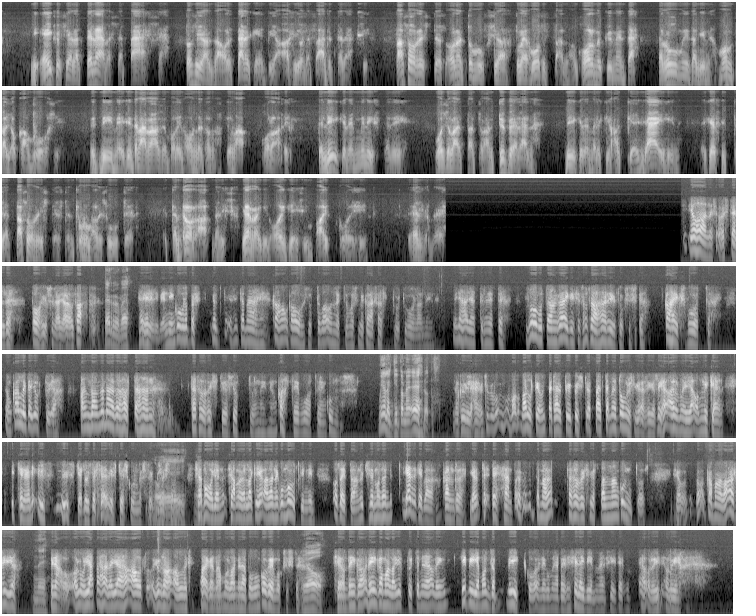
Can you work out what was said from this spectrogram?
Niin eikö siellä terävässä päässä tosiaankaan ole tärkeimpiä asioita päätettäväksi? Tasoristeysonnettomuuksia tulee vuosittain noin 30 ja ruumiitakin monta joka vuosi nyt viimeisin tämä Raasepolin onneton junakolari. Se liikenneministeri voisi laittaa tämän typerän liikennemerkkihankkeen jäihin ja keskittyä tasoristeysten turvallisuuteen, että verorahat menisivät kerrankin oikeisiin paikkoihin. Terve. Johannes olisi tältä pohjoisrajalta. Terve. Terve. Niin kuulepas nyt tämä kauhistuttava onnettomuus, mikä sattuu tuolla, niin minä ajattelen, että luovutaan kaikista sotaharjoituksista kahdeksi vuotta. Ne on kalliita juttuja. Pannaan nämä rahat tähän tasoristeysjuttuun, niin ne on kahteen vuoteen kunnossa. Mielenkiintoinen ehdotus. No kyllähän nyt valtion täytyy pystyä päättämään tuommoisia asioita. Siihen armeija on mikään itsenäinen yh- yhtälö tässä yhteiskunnassa. No ei, samojen, samoillakin aivan niin kuin muutkin, niin otetaan nyt semmoinen järkevä kanta ja te- tehdään tämä tasollisesti pannaan kuntoon. Se on kamala asia. Niin. Minä olen ollut jää vähällä jää auto, juna alle aikanaan mulla minä puhun kokemuksesta. Joo. Se on niin, niin kamala juttu, että minä olin kipiä monta viikkoa ennen kuin minä pääsin selviämään siitä. Ja oli, oli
